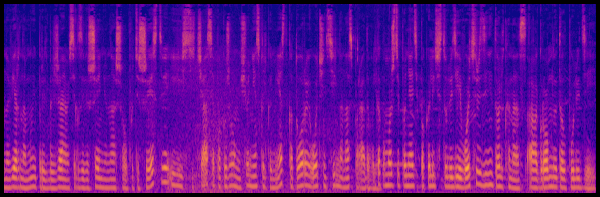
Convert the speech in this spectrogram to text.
но верно мы приближаемся к завершению нашего путешествия, и сейчас я покажу вам еще несколько мест, которые очень сильно нас порадовали. Как вы можете понять по количеству людей в очереди, не только нас, а огромную толпу людей.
